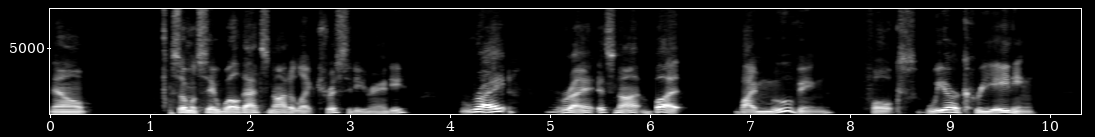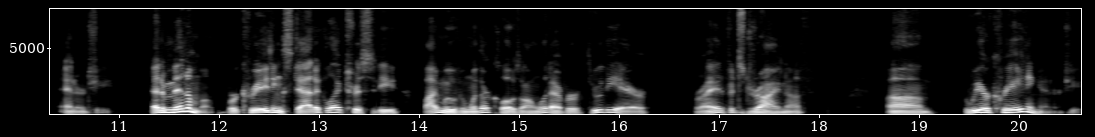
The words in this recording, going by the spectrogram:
Now, some would say, well, that's not electricity, Randy. Right, right. It's not. But by moving, folks, we are creating energy. At a minimum, we're creating static electricity by moving with our clothes on, whatever, through the air, right? If it's dry enough, um, we are creating energy.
